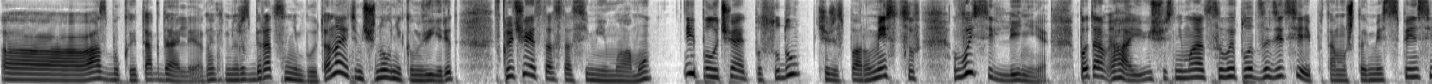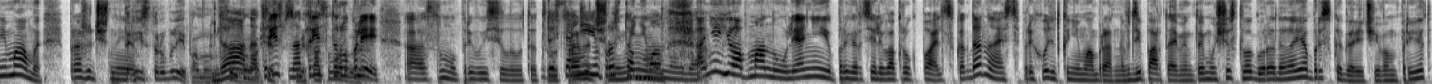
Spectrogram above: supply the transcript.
э, азбука и так далее. Она этим разбираться не будет. Она этим чиновникам верит, включает состав семьи маму, и получает по суду через пару месяцев выселение. Потому, а, и еще снимаются выплат за детей, потому что вместе с пенсией мамы прожиточные... 300 рублей, по-моему, Да, сумма на вообще 300, на 300 смехотворная. рублей а, сумма превысила вот это То вот есть они ее просто минимум. обманули. Они ее обманули, они ее провертели вокруг пальцев. Когда Настя приходит к ним обратно в департамент имущества города Ноябрьска, горячий вам привет,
